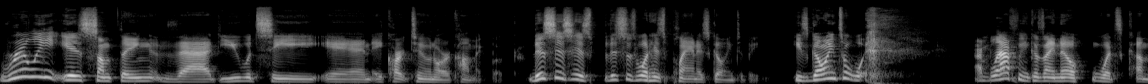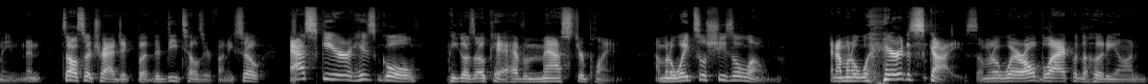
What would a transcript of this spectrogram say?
really is something that you would see in a cartoon or a comic book. This is his this is what his plan is going to be. He's going to I'm laughing because I know what's coming and it's also tragic, but the details are funny. So, Askir his goal, he goes, "Okay, I have a master plan. I'm going to wait till she's alone and I'm going to wear a disguise. I'm going to wear all black with a hoodie on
